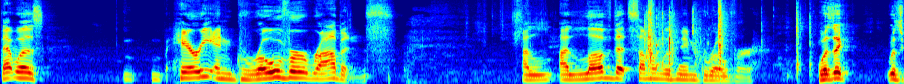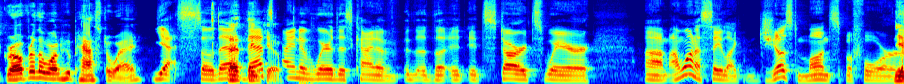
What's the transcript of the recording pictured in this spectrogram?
That was Harry and Grover Robbins. I I love that someone was named Grover. Was it was Grover the one who passed away? Yes, so That- that that's you. kind of where this kind of the, the it, it starts where um, I want to say like just months before. Yeah,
